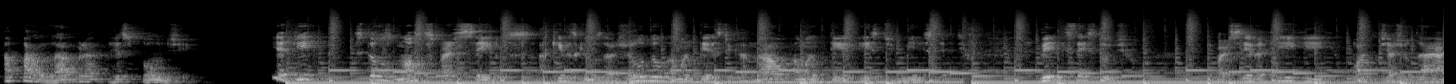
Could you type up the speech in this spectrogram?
A Palavra Responde. E aqui estão os nossos parceiros, aqueles que nos ajudam a manter este canal, a manter este ministério. VNC Studio, um parceiro aqui que pode te ajudar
